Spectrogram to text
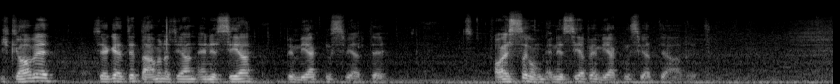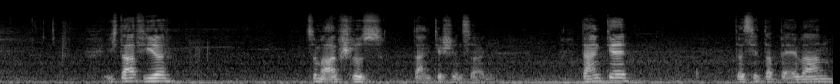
Ich glaube, sehr geehrte Damen und Herren, eine sehr bemerkenswerte Äußerung, eine sehr bemerkenswerte Arbeit. Ich darf hier zum Abschluss Dankeschön sagen. Danke, dass Sie dabei waren.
